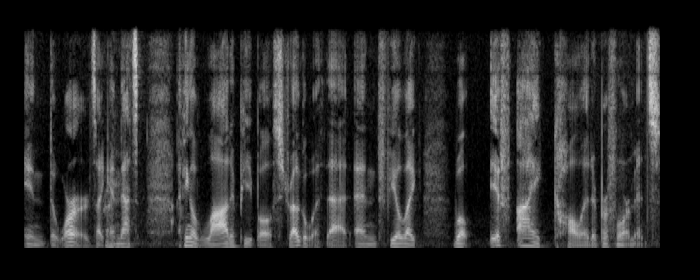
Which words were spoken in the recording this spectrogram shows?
in the words. Like Right. and that's I think a lot of people struggle with that and feel like well if I call it a performance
